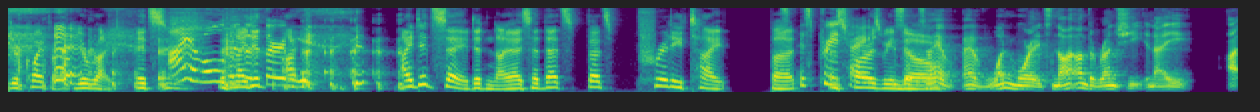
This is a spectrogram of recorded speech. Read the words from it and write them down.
You're quite right. You're right. It's I am older And I than did- 30. I did say, didn't I? I said that's that's pretty tight. But It's pretty as far as we know, So, so I have I have one more. It's not on the run sheet, and I, I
